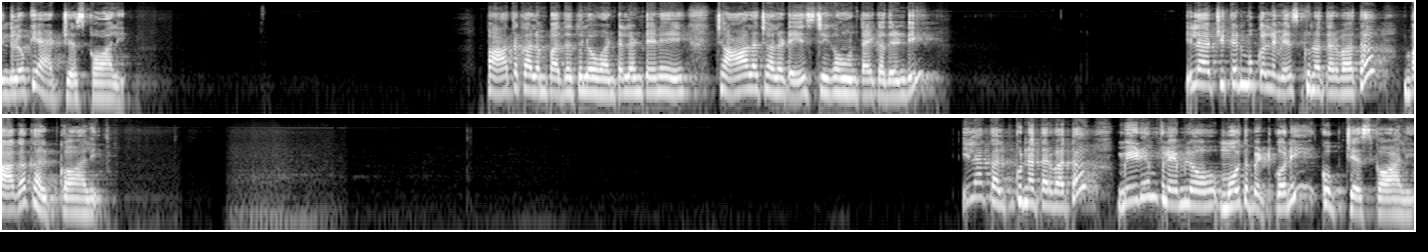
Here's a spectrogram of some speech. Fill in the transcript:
ఇందులోకి యాడ్ చేసుకోవాలి. పాతకాలం పద్ధతిలో వంటలంటేనే చాలా చాలా టేస్టీగా ఉంటాయి కదండి. ఇలా చికెన్ ముక్కల్ని వేసుకున్న తర్వాత బాగా కలుపుకోవాలి. ఇలా కలుపుకున్న తర్వాత మీడియం ఫ్లేమ్లో మూత పెట్టుకొని కుక్ చేసుకోవాలి.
